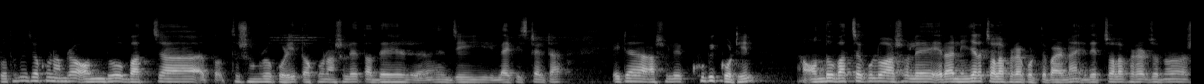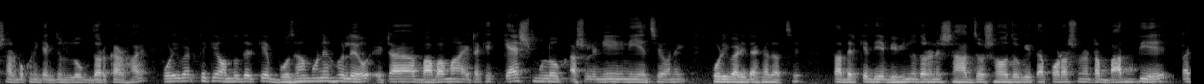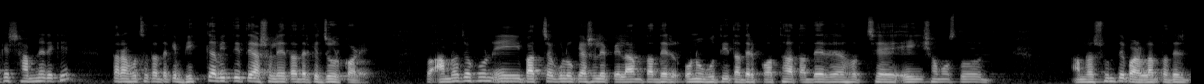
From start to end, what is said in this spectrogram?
প্রথমে যখন আমরা অন্ধ বাচ্চা তথ্য সংগ্রহ করি, তখন আসলে তাদের যেই লাইফস্টাইলটা এটা আসলে খুবই কঠিন। অন্ধ বাচ্চাগুলো আসলে এরা নিজেরা চলাফেরা করতে পারে না। এদের চলাফেরার জন্য সার্বক্ষণিক একজন লোক দরকার হয়। পরিবার থেকে অন্ধদেরকে বোঝা মনে হলেও এটা বাবা মা এটাকে ক্যাশমূলক আসলে নিয়ে নিয়েছে। অনেক পরিবারই দেখা যাচ্ছে, তাদেরকে দিয়ে বিভিন্ন ধরনের সাহায্য, সহযোগিতা, পড়াশোনাটা বাদ দিয়ে তাকে সামনে রেখে তারা হচ্ছে তাদেরকে ভিক্ষাবৃত্তিতে আসলে তাদেরকে জোর করে। তো আমরা যখন এই বাচ্চাগুলোকে আসলে পেলাম, তাদের অনুভূতি, তাদের কথা, তাদের হচ্ছে এই সমস্ত আমরা শুনতে পারলাম তাদের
